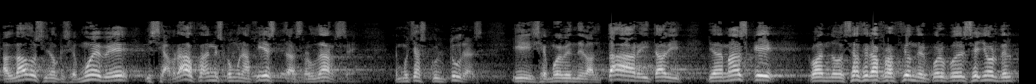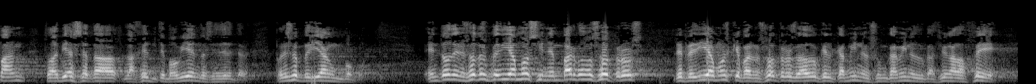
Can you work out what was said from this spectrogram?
al lado, sino que se mueve y se abrazan, es como una fiesta saludarse, en muchas culturas, y se mueven del altar y tal, y, además que cuando se hace la fracción del cuerpo del Señor, del pan, todavía se está la gente moviéndose, etc. Por eso pedían un poco. Entonces nosotros pedíamos, sin embargo nosotros le pedíamos que para nosotros, dado que el camino es un camino de educación a la fe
